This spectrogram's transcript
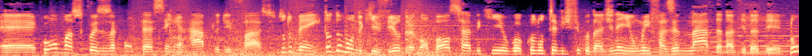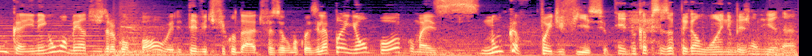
é como as coisas acontecem rápido e fácil. Tudo bem, todo mundo que viu Dragon Ball sabe que o Goku não teve dificuldade nenhuma em fazer nada na vida dele. Nunca, em nenhum momento de Dragon Ball, ele teve dificuldade de fazer alguma coisa. Ele apanhou um pouco, mas nunca foi difícil. Ele nunca precisou pegar um ônibus na vida.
